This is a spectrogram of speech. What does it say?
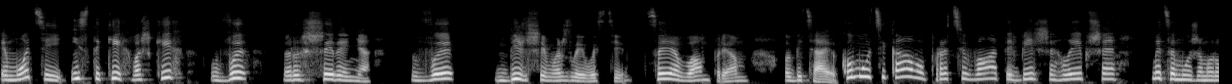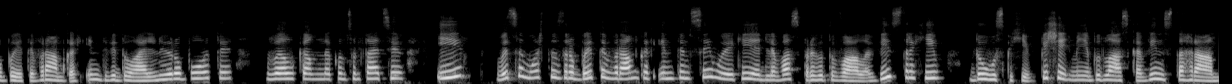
емоції із таких важких в розширення, в більші можливості. Це я вам прям обіцяю. Кому цікаво працювати більше, глибше, ми це можемо робити в рамках індивідуальної роботи, welcome на консультацію, і ви це можете зробити в рамках інтенсиву, який я для вас приготувала. Від страхів до успіхів. Пишіть мені, будь ласка, в інстаграм,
